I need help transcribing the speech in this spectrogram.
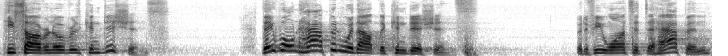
He's sovereign over the conditions. They won't happen without the conditions. But if he wants it to happen,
